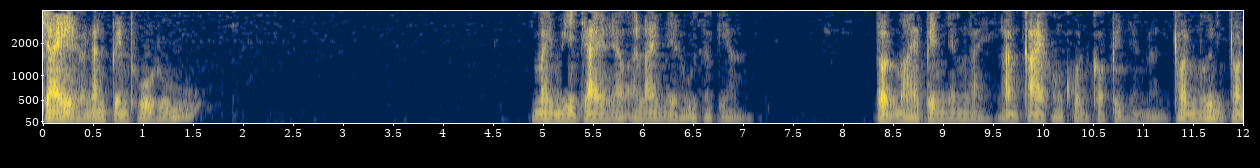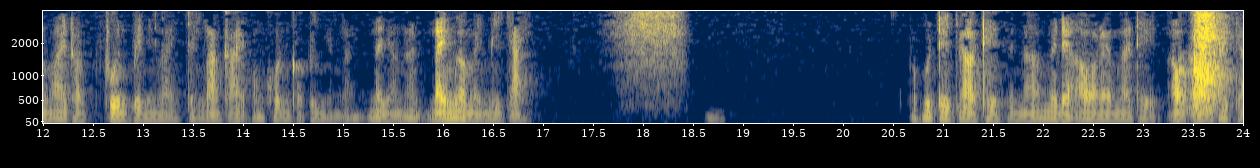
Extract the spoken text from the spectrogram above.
ใจเท่านั้นเป็นผู้รู้ ไม่มีใจแล้วอะไรไม่รู้สักอย่างต้นไม้เป็นอย่างไร ร่างกายของคนก็เป็นอย่างนั้นท่อนมือท่อนไม้ท่อนฟืนเป็นอย่างไรจะร่างกายของคนก็เป็นอย่างนั้นในอย่างนั้น ในเมื่อไม่มีใจ พระพุทธเจ้าเทศนาไม่ได้เอาอะไรมาเทศ เอากายเข้าใจ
